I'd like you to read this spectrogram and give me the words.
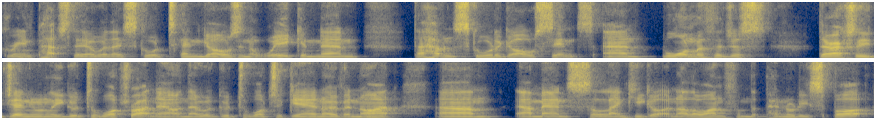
green patch there where they scored 10 goals in a week and then they haven't scored a goal since. And Bournemouth are just, they're actually genuinely good to watch right now. And they were good to watch again overnight. Um, our man Solanke got another one from the penalty spot.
